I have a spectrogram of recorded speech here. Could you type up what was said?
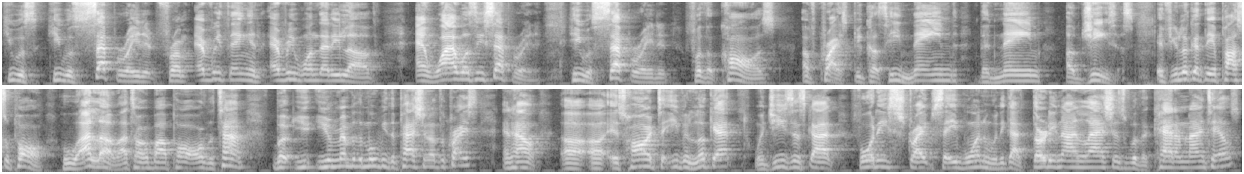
He was he was separated from everything and everyone that he loved. And why was he separated? He was separated for the cause of Christ because he named the name of Jesus. If you look at the Apostle Paul, who I love, I talk about Paul all the time, but you, you remember the movie The Passion of the Christ and how uh, uh, it's hard to even look at when Jesus got 40 stripes, save one, when he got 39 lashes with a cat of nine tails?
